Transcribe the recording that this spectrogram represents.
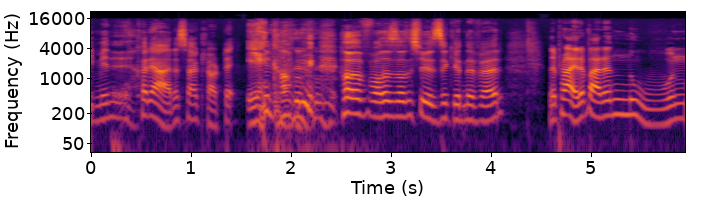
I min karriere så har jeg klart det én gang. Å få det sånn 20 sekunder før. Det pleier å være noen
